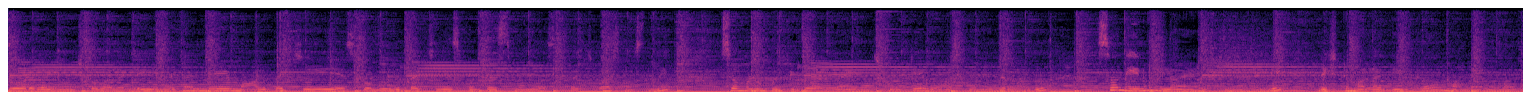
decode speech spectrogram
దూరగా వేయించుకోవాలండి ఎందుకంటే మాలు పచ్చి వేసుకోకూడదు. పచ్చి వేసుకుంటే స్మెల్ వస్తుంది పచ్చి వాసన వస్తుంది. సో మనం కొంచెం దూరగా వేయించుకుంటే వాసన అనేది రాదు. సో నేను ఇలా వేయించుకున్నానండి నెక్స్ట్ మళ్ళీ దీంట్లో నేను మళ్ళీ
